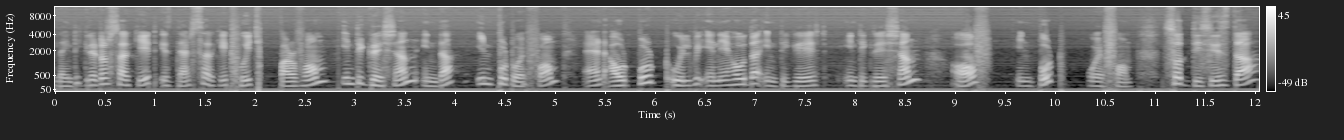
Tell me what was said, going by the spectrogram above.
The integrator circuit is that circuit which perform integration in the input waveform and output will be anyhow the integrate integration of input waveform. So this is the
